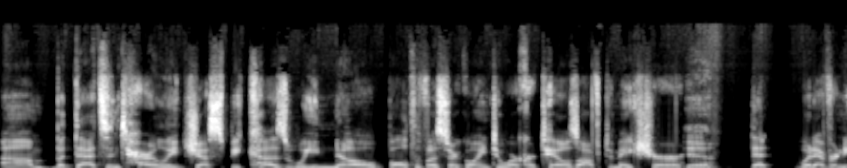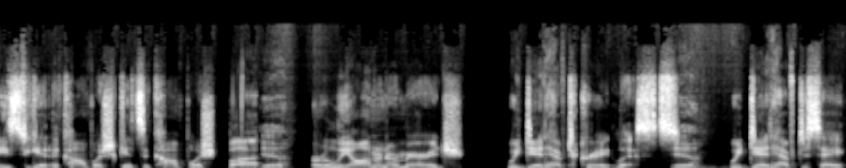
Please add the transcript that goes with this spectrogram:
Um, but that's entirely just because we know both of us are going to work our tails off to make sure Yeah. That whatever needs to get accomplished gets accomplished. But Yeah. early on in our marriage, we did have to create lists. Yeah. We did have to say,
